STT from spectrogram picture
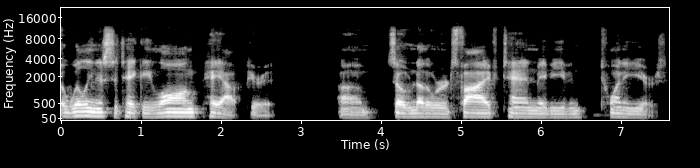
a willingness to take a long payout period. Um, so, in other words, five, ten, maybe even 20 years.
